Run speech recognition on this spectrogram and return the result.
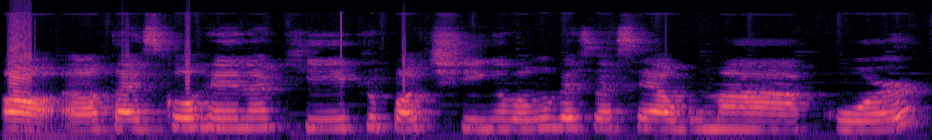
Ó, ela tá escorrendo aqui pro potinho. Vamos ver se vai ser alguma cor.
